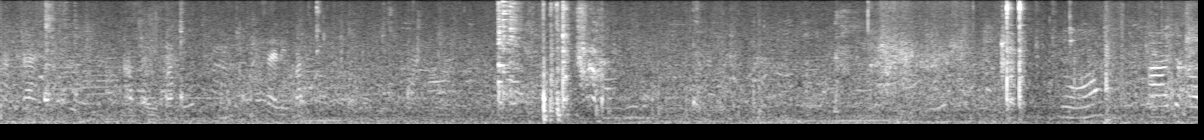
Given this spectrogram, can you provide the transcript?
สั่งได้เอาใส่เลยปะใส่เลยปะ ปลาจะเอา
